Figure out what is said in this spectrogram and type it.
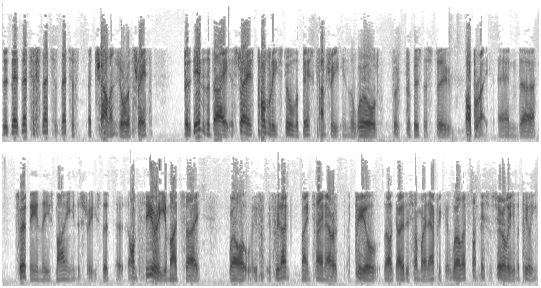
that, that's a, that's a, that's a, a challenge or a threat. But at the end of the day, Australia is probably still the best country in the world for, for business to operate, and uh, certainly in these mining industries. That, uh, on theory, you might say, well, if if we don't maintain our appeal, they'll go to somewhere in Africa. Well, that's not necessarily an appealing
